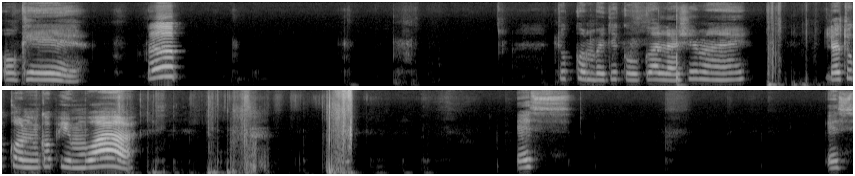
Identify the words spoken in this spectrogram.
โอเคปึ๊บ ทุกคนไปที่ Google แล้วใช่ไหม แล้วทุกคนก็พิมพ์ว่า S S C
